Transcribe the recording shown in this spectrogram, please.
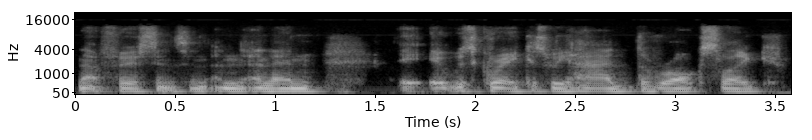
in that first instance. And and then it, it was great because we had the rocks like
